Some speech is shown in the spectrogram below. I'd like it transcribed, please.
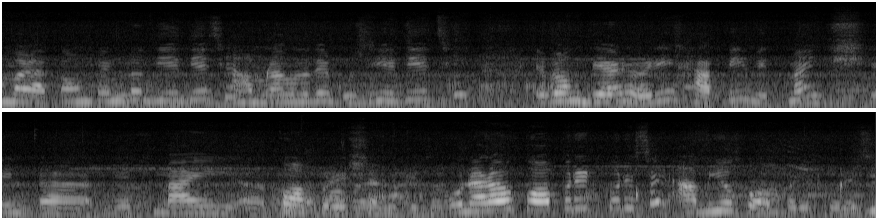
আমার অ্যাকাউন্টেন্টও দিয়ে দিয়েছি আমরা ওনাদের বুঝিয়ে দিয়েছি এবং they are very happy with my with my cooperation ওনারাও কোঅপারেট করেছেন আমিও কোঅপারেট করেছি।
